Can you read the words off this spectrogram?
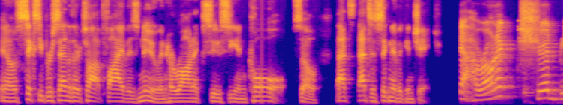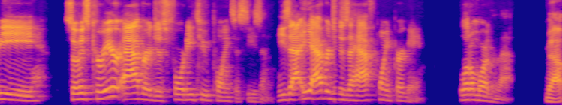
you know sixty percent of their top five is new in Hronek, Soucy, and Cole. So that's that's a significant change. Yeah, Hronek should be. So his career average is 42 points a season. He's at, he averages a half point per game, a little more than that. Yeah.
